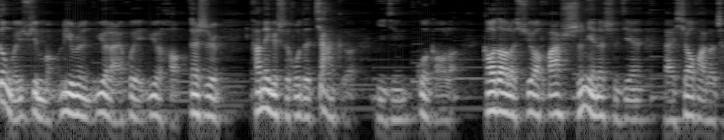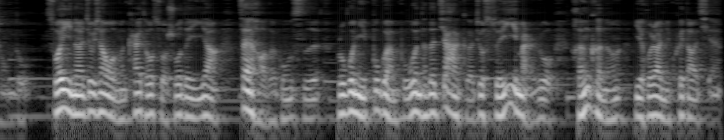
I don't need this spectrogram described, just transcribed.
更为迅猛，利润越来会越好，但是它那个时候的价格已经过高了。高到了需要花十年的时间来消化的程度。所以呢，就像我们开头所说的一样，再好的公司，如果你不管不问它的价格就随意买入，很可能也会让你亏到钱。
